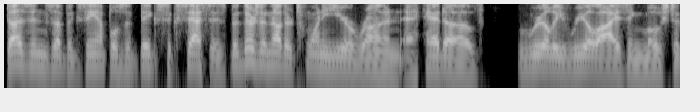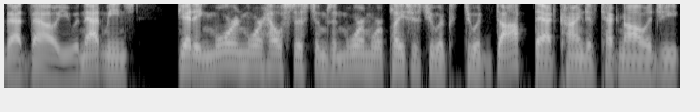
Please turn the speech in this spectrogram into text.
dozens of examples of big successes, but there's another 20 year run ahead of really realizing most of that value. And that means getting more and more health systems and more and more places to to adopt that kind of technology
